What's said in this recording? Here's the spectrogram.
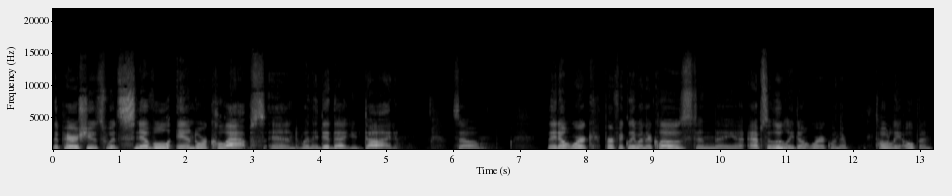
the parachutes would snivel and or collapse, and when they did that, you died. So they don't work perfectly when they're closed, and they uh, absolutely don't work when they're totally open.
